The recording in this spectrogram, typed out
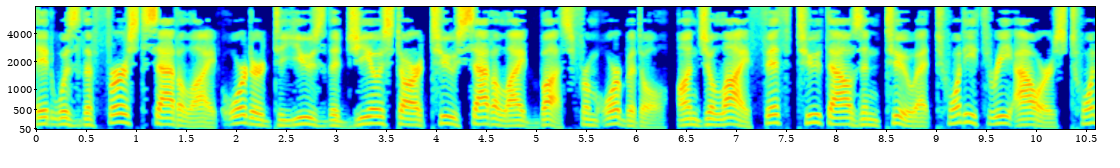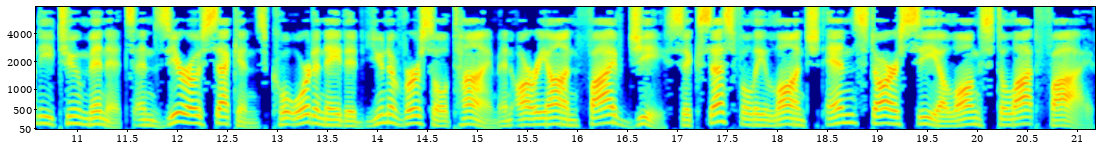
It was the first satellite ordered to use the Geostar 2 satellite bus from Orbital. On July 5, 2002 at 23 hours 22 minutes and 0 seconds Coordinated Universal Time and Ariane 5G successfully launched N-Star-C along Stellat 5.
